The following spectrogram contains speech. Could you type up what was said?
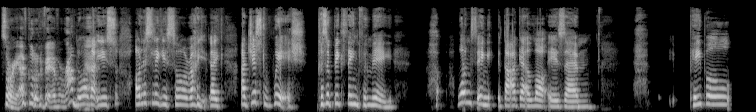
Sorry, I've got on a bit of a ramble. No, there. that you honestly, you're so right. Like, I just wish because a big thing for me, one thing that I get a lot is um, people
